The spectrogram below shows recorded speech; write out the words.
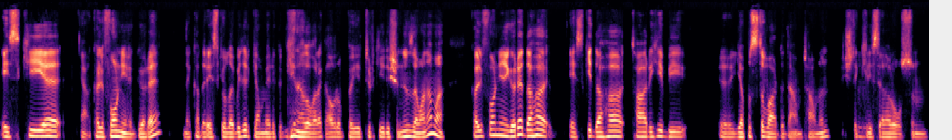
eskiye yani Kaliforniya'ya göre ne kadar eski olabilir ki Amerika genel olarak Avrupa'yı, Türkiye'yi düşündüğün zaman ama Kaliforniya'ya göre daha eski, daha tarihi bir e, yapısı vardı downtown'un. İşte Hı. kiliseler olsun,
